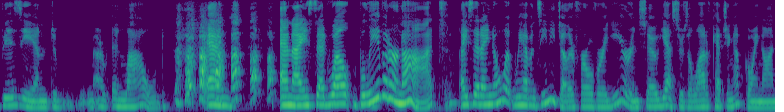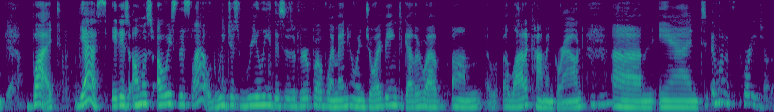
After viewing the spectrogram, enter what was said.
busy and uh, and loud?" and and I said, "Well, believe it or not, I said I know what we haven't seen each other for over a year, and so yes, there's a lot of catching up going on. But yes, it is almost always this loud. We just really this is a group of women who enjoy being together, who have um, a lot of common ground, um, and And want to support each other.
